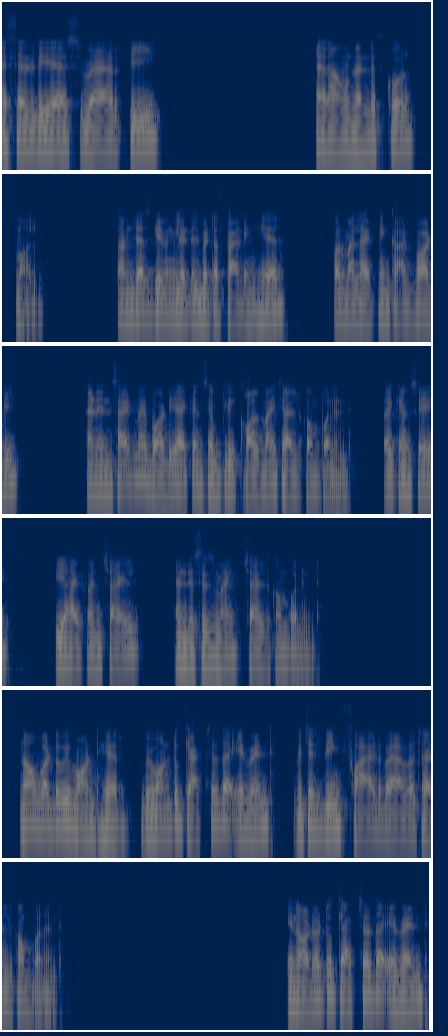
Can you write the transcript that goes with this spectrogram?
slds where p around underscore small. So I'm just giving a little bit of padding here for my lightning card body and inside my body I can simply call my child component. So I can say c hyphen child and this is my child component. Now what do we want here? We want to capture the event which is being fired by our child component. In order to capture the event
